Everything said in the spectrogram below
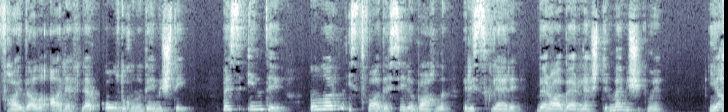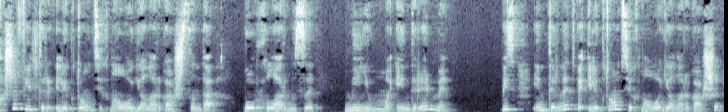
faydalı alətlər olduğunu demişdik. Bəs indi onların istifadəsi ilə bağlı riskləri bərabərləşdirməmişikmi? Yaxşı filtr elektron texnologiyalar qarşısında qorxularımızı minimuma endirirmi? Biz internet və elektron texnologiyalara qarşı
